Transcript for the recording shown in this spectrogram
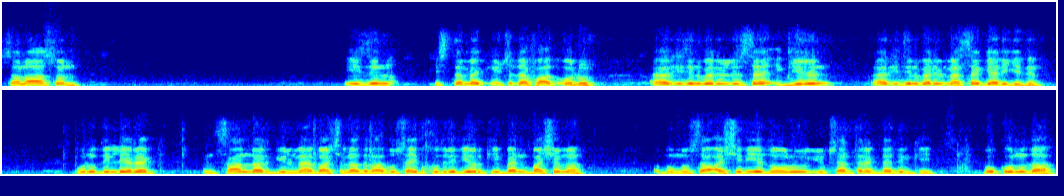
salasun izin istemek üç defa olur. Eğer izin verilirse girin, eğer izin verilmezse geri gidin. Bunu dinleyerek insanlar gülmeye başladılar. Abu Said Hudri diyor ki ben başımı Abu Musa aşırıya doğru yükselterek dedim ki bu konuda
